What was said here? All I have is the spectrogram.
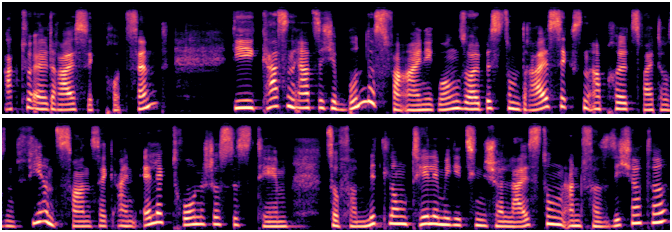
aktuell 30 Prozent. Die Kassenärztliche Bundesvereinigung soll bis zum 30. April 2024 ein elektronisches System zur Vermittlung telemedizinischer Leistungen an Versicherte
